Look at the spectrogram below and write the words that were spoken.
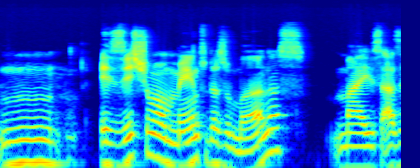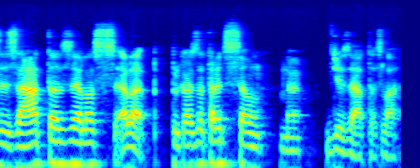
Hum, existe um aumento das humanas, mas as exatas, elas, ela, por causa da tradição, né, de exatas lá.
